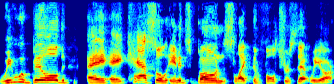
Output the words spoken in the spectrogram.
we will build a, a castle in its bones like the vultures that we are.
